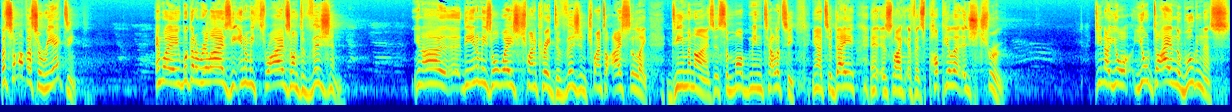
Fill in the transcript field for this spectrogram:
but some of us are reacting. And we've got to realize the enemy thrives on division. You know, the enemy's always trying to create division, trying to isolate, demonize. It's the mob mentality. You know, today it's like if it's popular, it's true. Do you know you'll, you'll die in the wilderness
